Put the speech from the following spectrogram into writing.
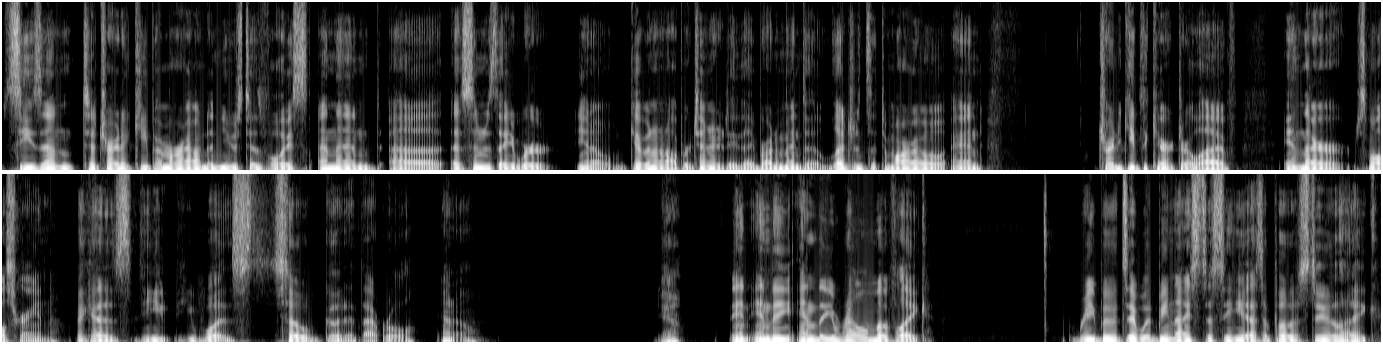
season to try to keep him around and used his voice. And then uh, as soon as they were you know given an opportunity they brought him into legends of tomorrow and tried to keep the character alive in their small screen because he he was so good at that role you know? Yeah. in in the in the realm of like reboots it would be nice to see as opposed to like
